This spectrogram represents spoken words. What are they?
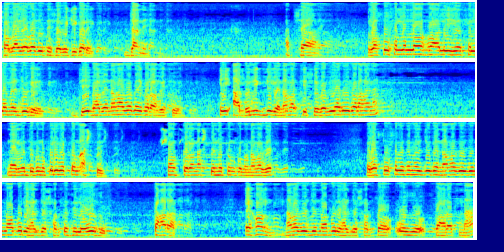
সবাই আবাদত হিসাবে কি করে? জানে। আচ্ছা রসুল সাল্লাহ আলী আসাল্লামের যুগে যেভাবে নামাজ আদায় করা হইত এই আধুনিক যুগে নামাজ কি সেভাবেই আদায় করা হয় না? না, এর মধ্যে কোন পরিবর্তন আসছে? সংস্করণ আসছে নতুন কোন নামাজের? রসুলের যুগে নামাজের জন্য অপরিহার্য শর্ত ছিল ওজু তাহারাত। এখন নামাজের জন্য অপরিহার্য শর্ত অজু তাহারাত না?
